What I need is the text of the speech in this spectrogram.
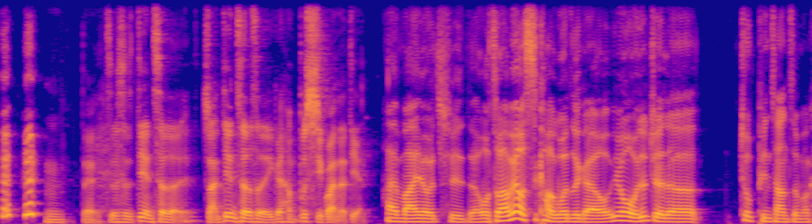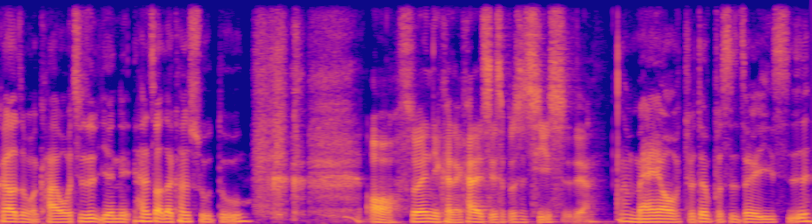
嗯，对，这是电车的转电车的一个很不习惯的点，还蛮有趣的。我从来没有思考过这个，因为我就觉得。就平常怎么开就怎么开，我其实也很少在看速度。哦，所以你可能开的其实不是七十这样？没有，绝对不是这个意思。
